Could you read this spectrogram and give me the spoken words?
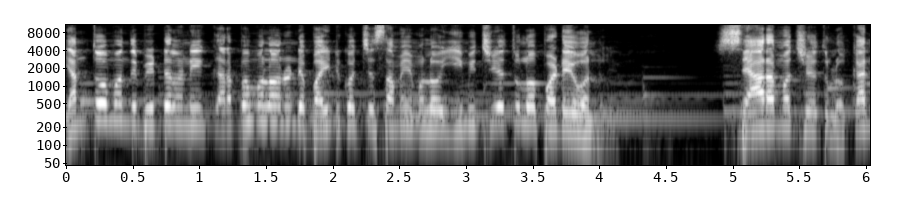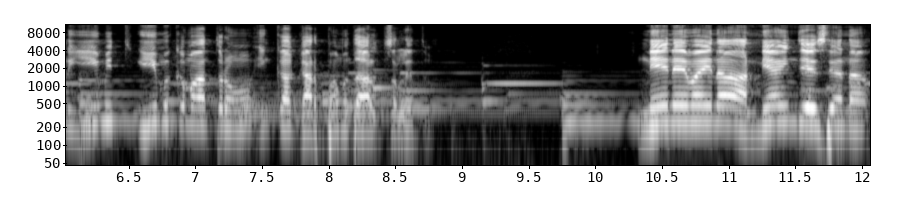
ఎంతోమంది బిడ్డలని గర్భములో నుండి బయటకు వచ్చే సమయంలో ఈమె చేతిలో పడేవాళ్ళు. శారమ్మ చేతిలో. కానీ ఈమె ఈమెకు మాత్రం ఇంకా గర్భము దాల్చలేదు. నేనేమైనా అన్యాయం చేశానా?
